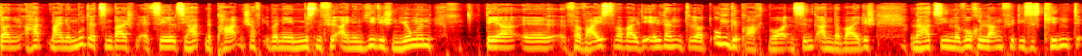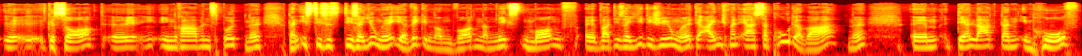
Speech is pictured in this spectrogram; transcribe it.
Dann hat meine Mutter zum Beispiel erzählt, sie hat eine Patenschaft übernehmen müssen für einen jiddischen Jungen, der äh, verwaist war, weil die Eltern dort umgebracht worden sind, anderweitig. Und da hat sie eine Woche lang für dieses Kind äh, gesorgt äh, in Ravensbrück. Ne? Dann ist dieses, dieser Junge ihr weggenommen worden. Am nächsten Morgen äh, war dieser jiddische Junge, der eigentlich mein erster Bruder war, ne? ähm, der lag dann im Hof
